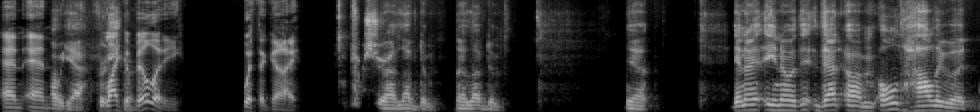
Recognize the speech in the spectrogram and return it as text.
and and oh yeah, likability sure. with the guy. For sure, I loved him. I loved him. Yeah, and I, you know, th- that um, old Hollywood.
